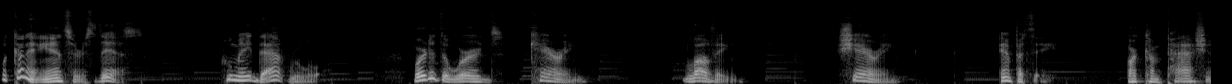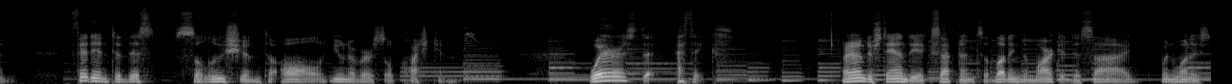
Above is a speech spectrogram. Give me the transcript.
What kind of answer is this? Who made that rule? Where did the words caring, loving, sharing, empathy, or compassion fit into this solution to all universal questions? Where's the ethics? I understand the acceptance of letting the market decide when one is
